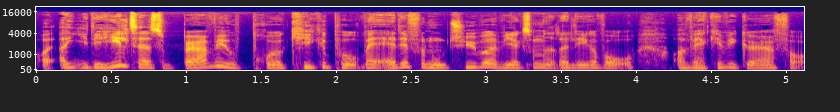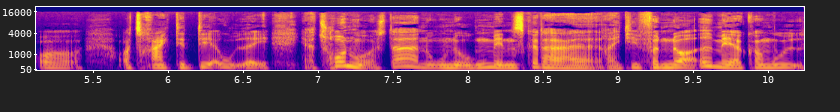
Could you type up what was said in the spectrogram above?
og, og i det hele taget, så bør vi jo prøve at kigge på, hvad er det for nogle typer af virksomheder, der ligger hvor, og hvad kan vi gøre for at, at trække det derud af. Jeg tror nu også, der er nogle unge mennesker, der er rigtig fornøjet med at komme ud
